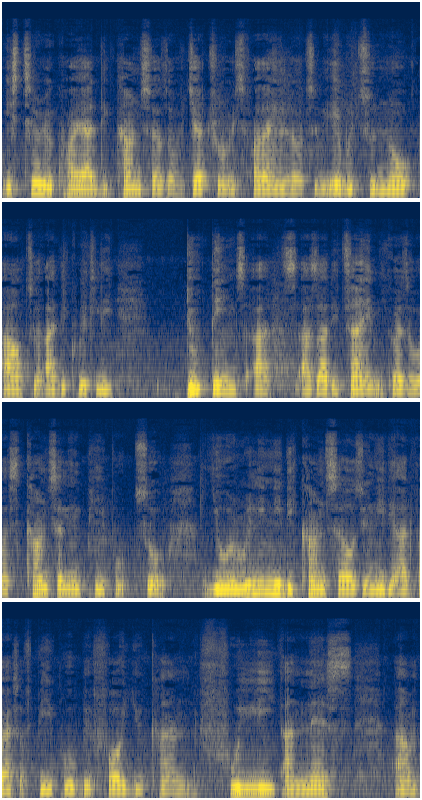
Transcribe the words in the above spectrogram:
he still required the counsels of Jethro, his father-in-law, to be able to know how to adequately do things at, as at the time because it was counseling people. So you really need the counsels, you need the advice of people before you can fully harness um,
